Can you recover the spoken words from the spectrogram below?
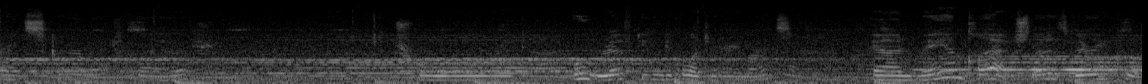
Alright, skirmish, Oh, rift, you can get the legendary marks. And mayhem clash, that is very cool.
